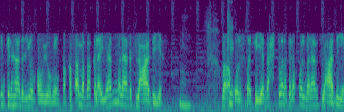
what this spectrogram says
يمكن هذا اليوم أو يومين فقط. أما باقي الأيام الملابس العادية. ما أقول الصيفيه بحت ولكن أقول الملابس العادية.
